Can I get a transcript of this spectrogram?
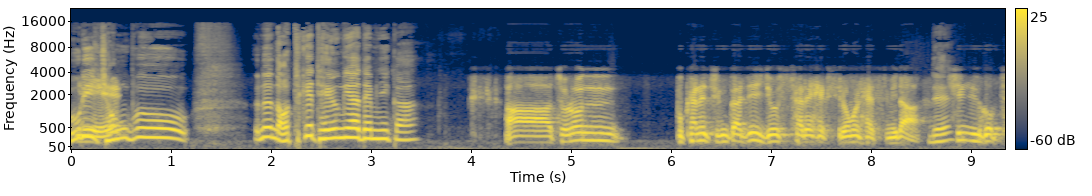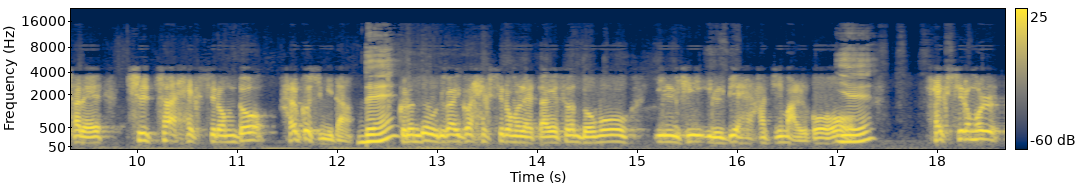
우리 네. 정부는 어떻게 대응해야 됩니까? 아, 저는 북한이 지금까지 6차례 핵실험을 했습니다. 네. 7차례 7차 핵실험도 할 것입니다. 네. 그런데 우리가 이거 핵실험을 했다 해서 너무 일희일비 하지 말고 예. 핵실험을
